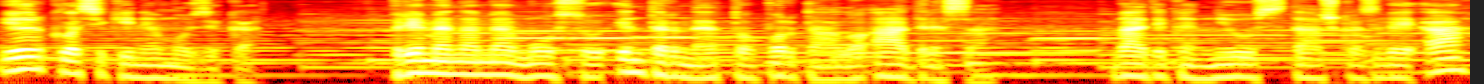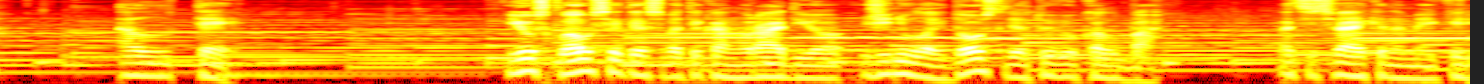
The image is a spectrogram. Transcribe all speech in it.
ir klasikinė muzika. Primename mūsų interneto portalo adresą vaticannews.va lt. Jūs klausėtės Vatikano radio žinių laidos lietuvių kalba. Atsisveikiname iki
